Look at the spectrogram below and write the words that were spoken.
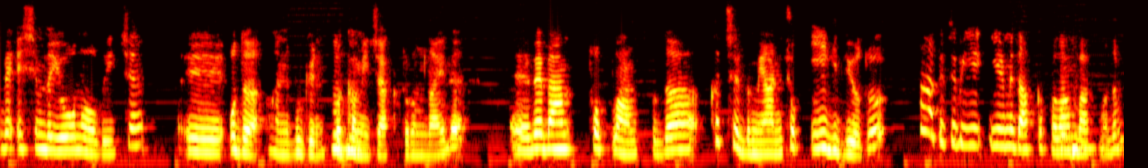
ve eşim de yoğun olduğu için e, o da hani bugün bakamayacak Hı-hı. durumdaydı. E, ve ben toplantıda kaçırdım yani çok iyi gidiyordu. Sadece bir 20 dakika falan Hı-hı. bakmadım.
